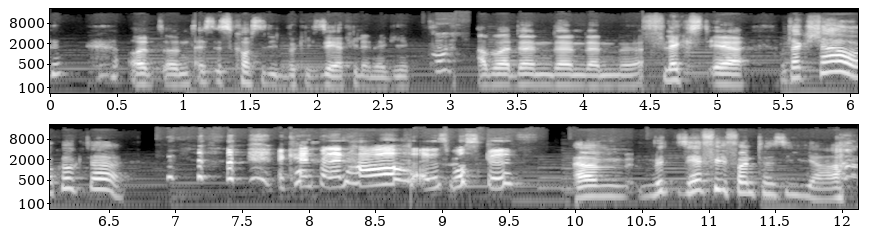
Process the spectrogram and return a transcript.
Und, und es, es kostet ihn wirklich sehr viel Energie. Aber dann, dann, dann äh, flext er und sagt, schau, guck da. Erkennt man einen Hauch eines Muskels? Ähm, mit sehr viel Fantasie, ja.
